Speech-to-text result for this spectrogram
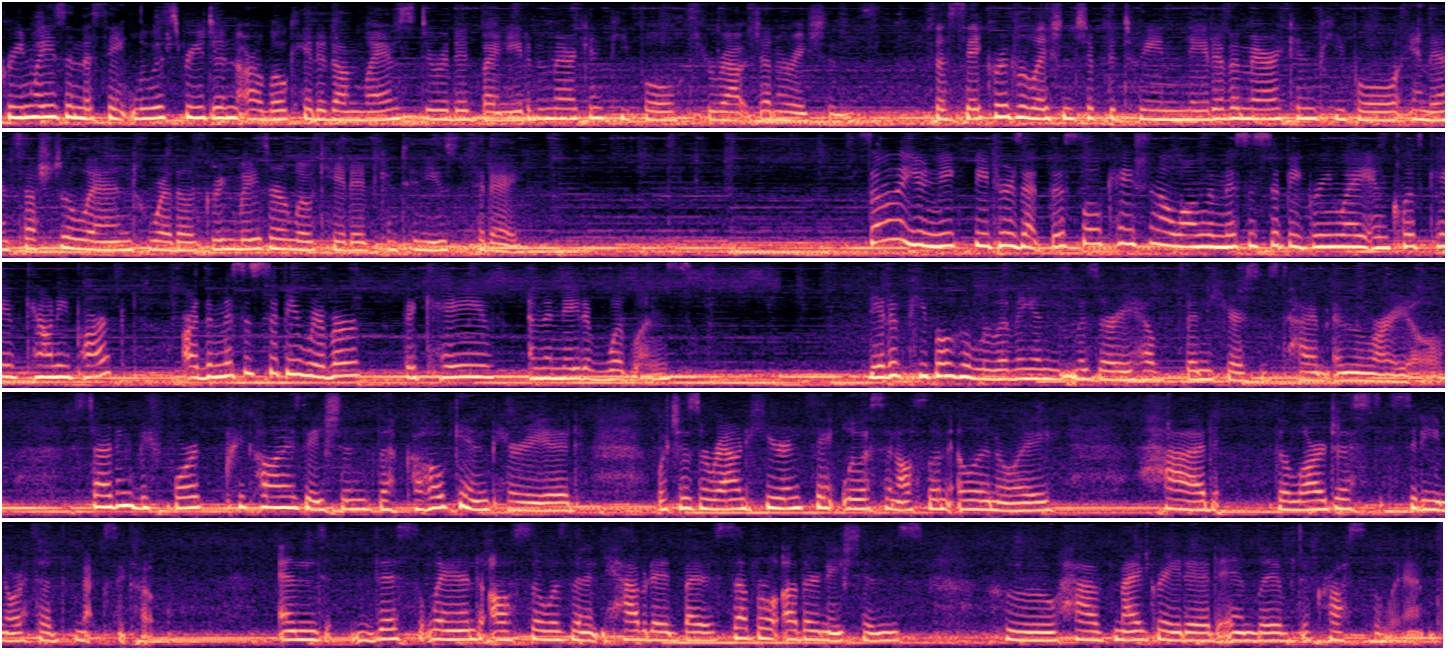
Greenways in the St. Louis region are located on land stewarded by Native American people throughout generations. The sacred relationship between Native American people and ancestral land where the greenways are located continues today. Some of the unique features at this location along the Mississippi Greenway in Cliff Cave County Park are the Mississippi River, the cave, and the native woodlands. Native people who were living in Missouri have been here since time immemorial. Starting before pre-colonization, the Cahokian period, which is around here in St. Louis and also in Illinois, had the largest city north of Mexico. And this land also was then inhabited by several other nations who have migrated and lived across the land.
